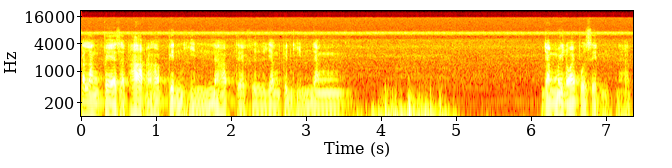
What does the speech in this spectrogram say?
กำลังแปลสภาพนะครับ เป็นหินนะครับ แต่คือยังเป็นหินยัง ยังไม่ร้อยเปอร์เซ็นต์นะครับ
